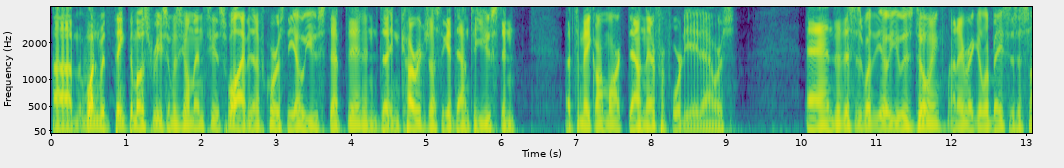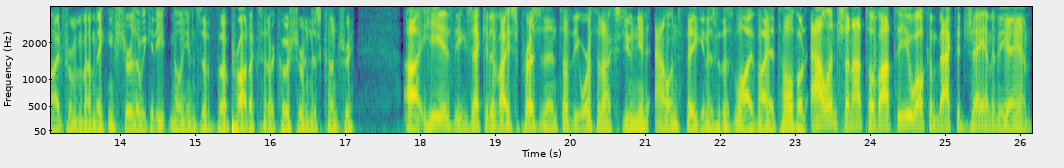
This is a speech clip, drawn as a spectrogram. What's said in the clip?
Um, one would think the most recent was Yom NCSY, but then, of course, the OU stepped in and uh, encouraged us to get down to Houston uh, to make our mark down there for 48 hours. And uh, this is what the OU is doing on a regular basis, aside from uh, making sure that we could eat millions of products that are kosher in this country. Uh, he is the executive vice president of the Orthodox Union. Allen Fagin is with us live via telephone. Allen, Shana Tova to you. Welcome back to JM in the AM.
